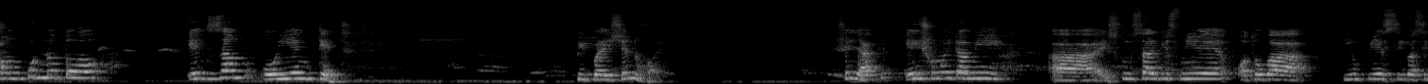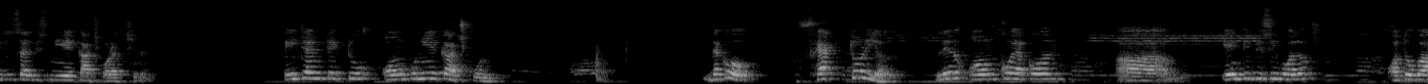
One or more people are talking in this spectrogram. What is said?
সম্পূর্ণত এক্সাম ওরিয়েন্টেড প্রিপারেশন হয়। সে যাক, এই সময়টা আমি স্কুল সার্ভিস নিয়ে অথবা ইউপিএসসি বা সিভিল সার্ভিস নিয়ে কাজ করাচ্ছি না। এই টাইমটা একটু অঙ্ক নিয়ে কাজ করব। দেখো ফ্যাক্টোরিয়াল এর অঙ্ক এখন এনটিপিসি বলো, অথবা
